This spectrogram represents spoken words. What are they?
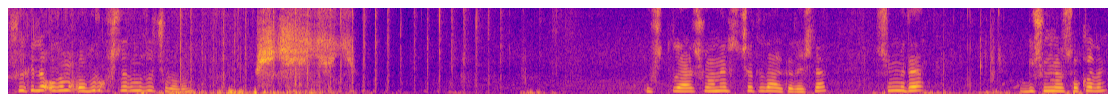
Şu şekilde o zaman öbür kuşlarımızı uçuralım. Uçtular. Şu an hepsi çatıda arkadaşlar. Şimdi de bir şunları sokalım.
